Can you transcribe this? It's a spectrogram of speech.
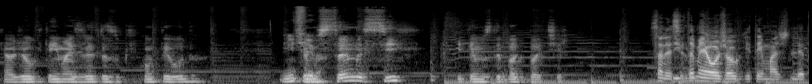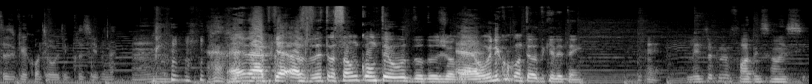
que é o jogo que tem mais letras do que conteúdo. Mentira. Temos Sunless Sea e temos The Bug Butcher. Sunless também é o jogo que tem mais letras do que conteúdo, inclusive, né? Ah, É, né, porque as letras são o conteúdo do jogo. É. É. o único conteúdo que ele tem. é, letra que não falta em Sunless Sea.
